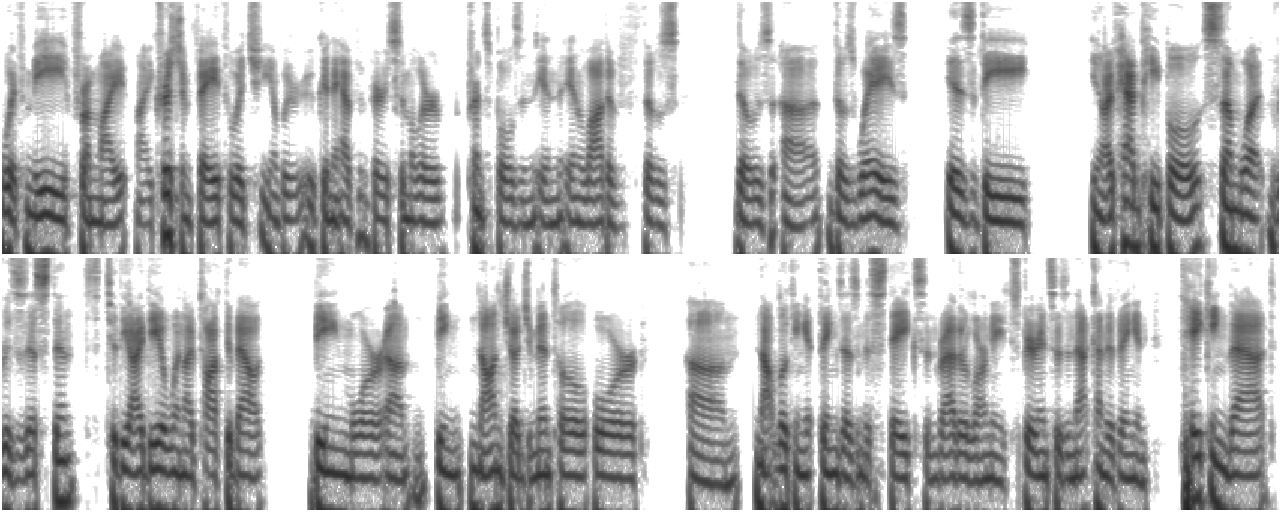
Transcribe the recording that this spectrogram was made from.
with me from my my Christian faith, which you know we're going to have very similar principles in in in a lot of those those uh, those ways, is the you know I've had people somewhat resistant to the idea when I've talked about being more um, being non-judgmental or um, not looking at things as mistakes and rather learning experiences and that kind of thing and taking that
